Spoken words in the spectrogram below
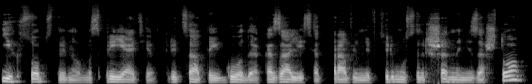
их собственного восприятия в 30-е годы оказались отправлены в тюрьму совершенно ни за что,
